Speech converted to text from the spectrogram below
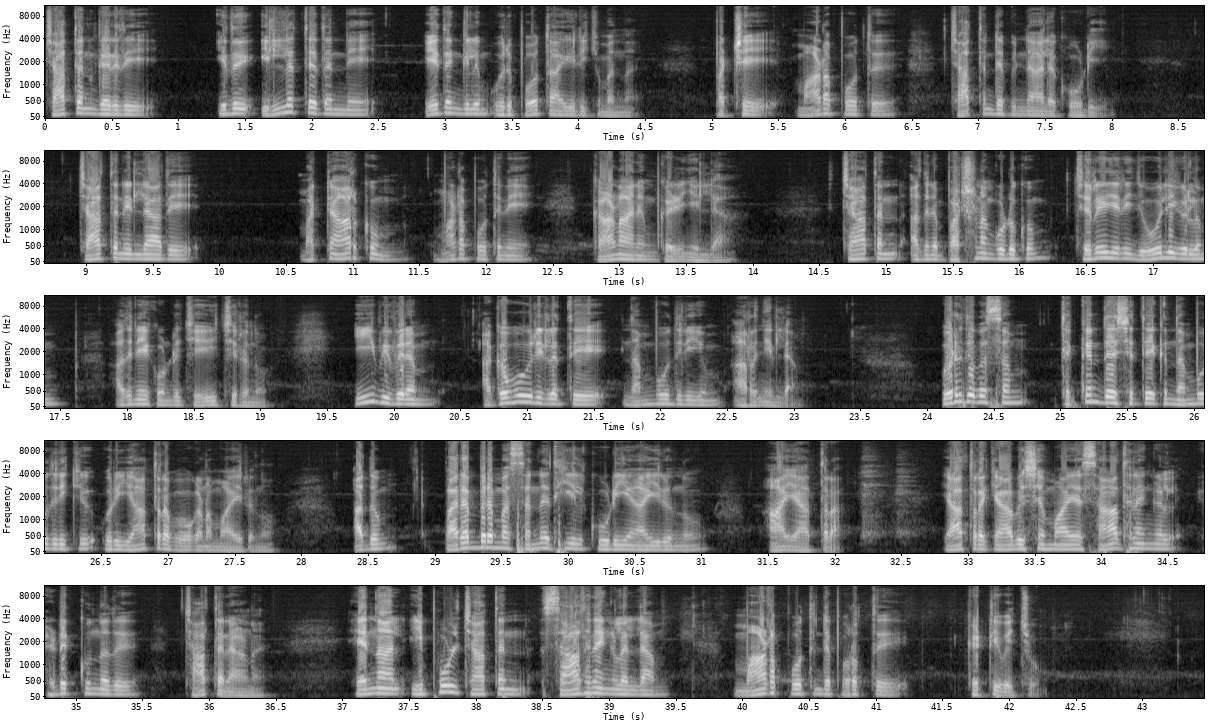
ചാത്തൻ കരുതി ഇത് ഇല്ലത്തെ തന്നെ ഏതെങ്കിലും ഒരു പോത്തായിരിക്കുമെന്ന്. പക്ഷേ മാടപ്പോത്ത് ചാത്തന്റെ പിന്നാലെ കൂടി. ചാത്തനില്ലാതെ മറ്റാർക്കും മാടപ്പോത്തിനെ കാണാനും കഴിഞ്ഞില്ല. ചാത്തൻ അതിന് ഭക്ഷണം കൊടുക്കും ചെറിയ ചെറിയ ജോലികളും അതിനെക്കൊണ്ട് ചെയ്യിച്ചിരുന്നു. ഈ വിവരം അകവൂരിലത്തെ നമ്പൂതിരിയും അറിഞ്ഞില്ല. ഒരു ദിവസം തെക്കൻ ദേശത്തേക്ക് നമ്പൂതിരിക്ക് ഒരു യാത്ര പോകണമായിരുന്നു. അതും പരബ്രഹ്മ സന്നദ്ധിയിൽ കൂടിയായിരുന്നു ആ യാത്ര. യാത്രയ്ക്ക് ആവശ്യമായ സാധനങ്ങൾ എടുക്കുന്നത് ചാത്തനാണ്. എന്നാൽ ഇപ്പോൾ ചാത്തൻ സാധനങ്ങളെല്ലാം മാടപ്പോത്തിന്റെ പുറത്ത് കെട്ടിവെച്ചു.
